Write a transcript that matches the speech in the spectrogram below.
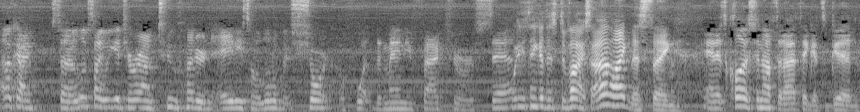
Okay, so it looks like we get to around 280, so a little bit short of what the manufacturer said. What do you think of this device? I like this thing, and it's close enough that I think it's good.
